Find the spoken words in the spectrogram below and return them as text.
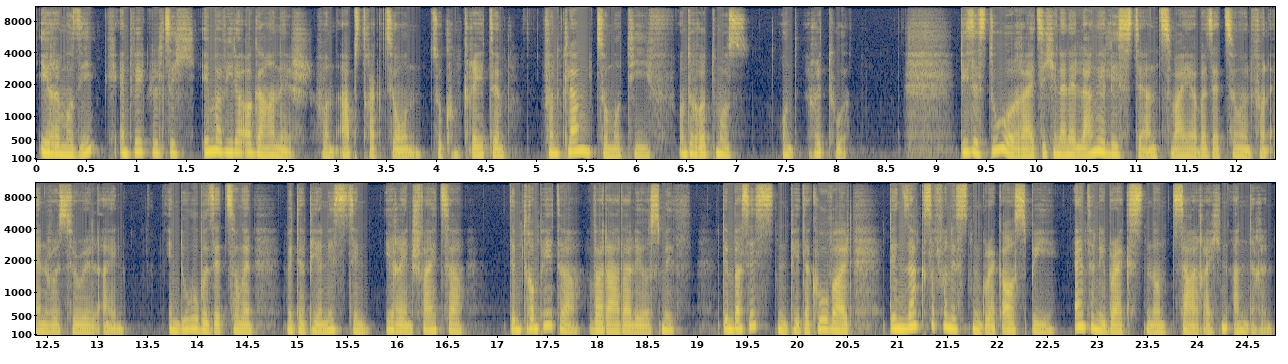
Ihre Musik entwickelt sich immer wieder organisch, von Abstraktion zu Konkretem, von Klang zu Motiv und Rhythmus und Retour. Dieses Duo reiht sich in eine lange Liste an Zweierbesetzungen von Andrew Cyril ein. In Duobesetzungen mit der Pianistin Irene Schweitzer, dem Trompeter Varada Leo Smith, dem Bassisten Peter Kowald, den Saxophonisten Greg Osby, Anthony Braxton und zahlreichen anderen.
